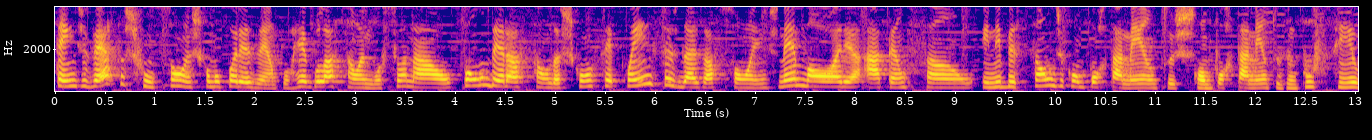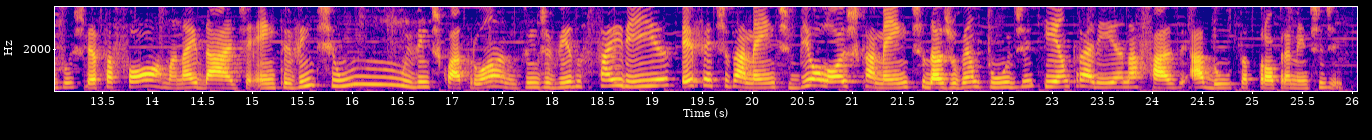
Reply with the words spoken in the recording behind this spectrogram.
tem diversas funções, como por exemplo, regulação emocional, ponderação das consciências consequências das ações, memória, atenção, inibição de comportamentos, comportamentos impulsivos. Dessa forma, na idade entre 21 e 24 anos, o indivíduo sairia efetivamente, biologicamente, da juventude e entraria na fase adulta propriamente dita.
